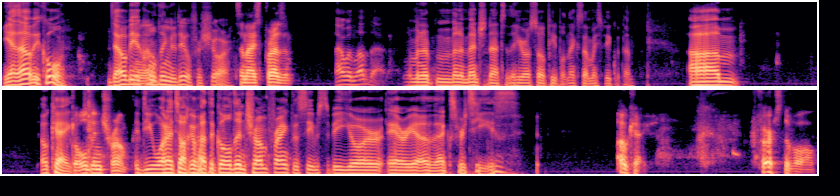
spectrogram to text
Yeah, that would be cool. That would be a cool thing to do for sure. It's a nice present. I would love that. I'm gonna I'm gonna mention that to the Hero Soap people next time I speak with them. Um. Okay. Golden Trump. Do you want to talk about the Golden Trump, Frank? This seems to be your area of expertise. Okay. First of all,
